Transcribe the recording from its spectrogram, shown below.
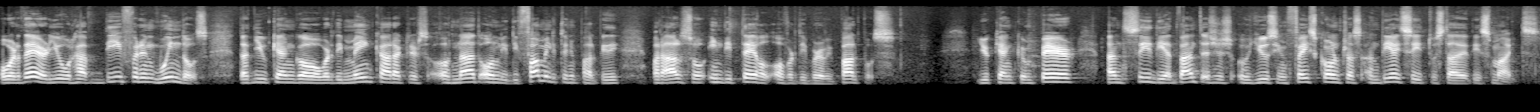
Over there, you will have different windows that you can go over the main characters of not only the family Tenuipalpidae, but also in detail over the Brevipalpus. You can compare and see the advantages of using phase contrast and DIC to study these mites.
